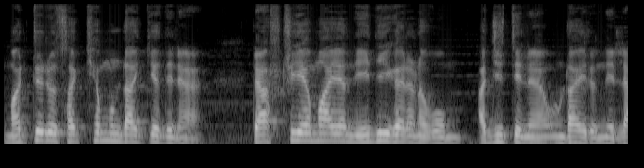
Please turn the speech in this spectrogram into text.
മറ്റൊരു സഖ്യമുണ്ടാക്കിയതിന് രാഷ്ട്രീയമായ നീതീകരണവും അജിത്തിന് ഉണ്ടായിരുന്നില്ല.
